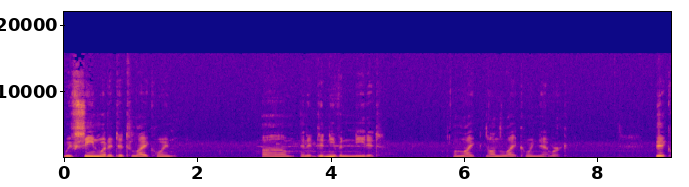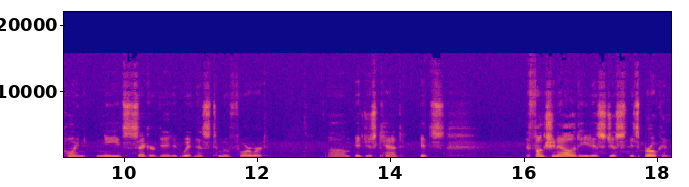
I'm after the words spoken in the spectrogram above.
we've seen what it did to Litecoin, um, and it didn't even need it on, Light, on the Litecoin network. Bitcoin needs segregated witness to move forward. Um, it just can't. It's the functionality is just it's broken.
